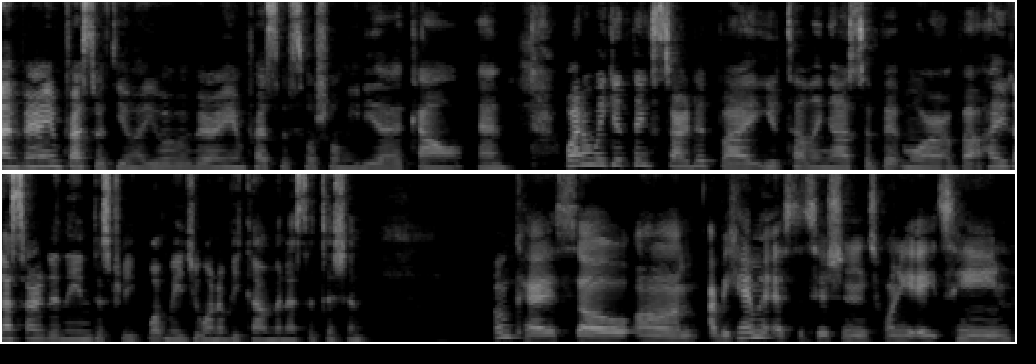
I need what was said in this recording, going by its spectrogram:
I'm very impressed with you. You have a very impressive social media account. And why don't we get things started by you telling us a bit more about how you got started in the industry? What made you want to become an esthetician? Okay, so um, I became an esthetician in 2018.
